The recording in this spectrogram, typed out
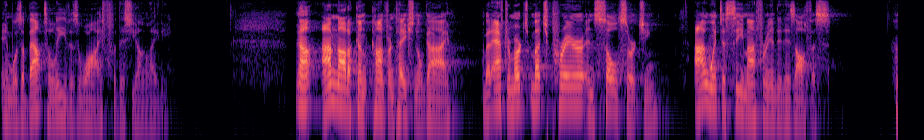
and was about to leave his wife for this young lady. Now, I'm not a con- confrontational guy, but after much, much prayer and soul searching, I went to see my friend at his office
